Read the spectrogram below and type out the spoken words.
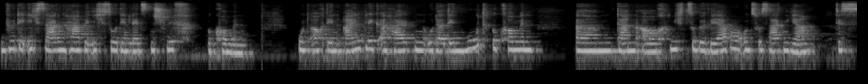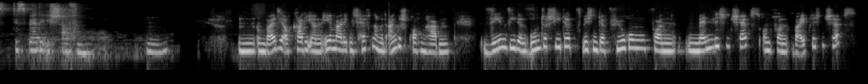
würde ich sagen, habe ich so den letzten Schliff bekommen und auch den Einblick erhalten oder den Mut bekommen, ähm, dann auch mich zu bewerben und zu sagen, ja, das, das werde ich schaffen. Mhm. Mm, und weil Sie auch gerade Ihren ehemaligen Chef noch mit angesprochen haben, sehen Sie denn Unterschiede zwischen der Führung von männlichen Chefs und von weiblichen Chefs?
